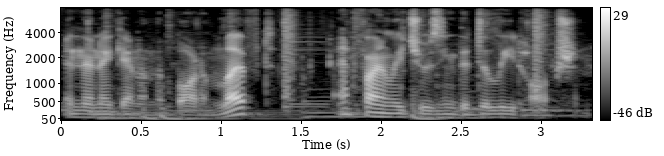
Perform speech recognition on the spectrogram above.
and then again on the bottom left, and finally choosing the delete option.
